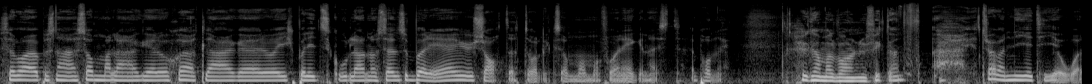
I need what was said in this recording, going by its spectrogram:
Sen var jag på såna här sommarläger och skötläger och gick på ridskolan och sen så började jag ju tjatet då liksom om att få en egen häst, en ponny. Hur gammal var du när du fick den? Ah, Jag tror jag var 9-10 år.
